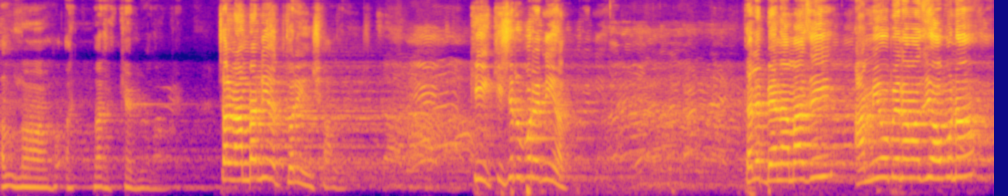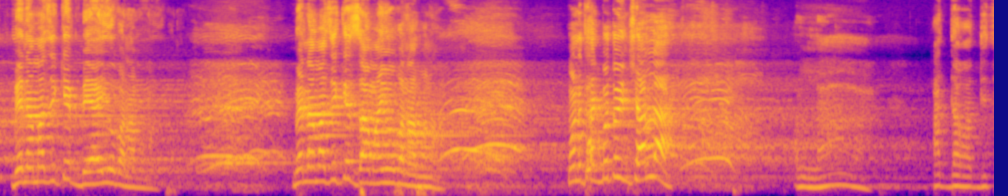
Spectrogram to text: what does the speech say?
আল্লাহ। চলেন আমরা নিয়ত করি ইনশাআল্লাহ। কি, কিসের উপরে নিয়ত? তাহলে বেনামাজি, আমিও বেনামাজি হব না? বেনামাজিকে বেয়াইও বানাবো না। বেনামাজিকে জামাইও বানাবো না। মনে থাকবে তো ইনশাল্লাহ আল্লাহ, আড্ডা বাদ দিত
